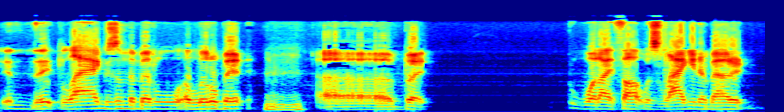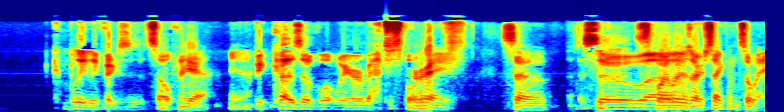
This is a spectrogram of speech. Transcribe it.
it, lags in the middle a little bit, hmm uh, but what I thought was lagging about it completely fixes itself Yeah, yeah. because of what we were about to spoil. Right. So So uh, spoilers are seconds away.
